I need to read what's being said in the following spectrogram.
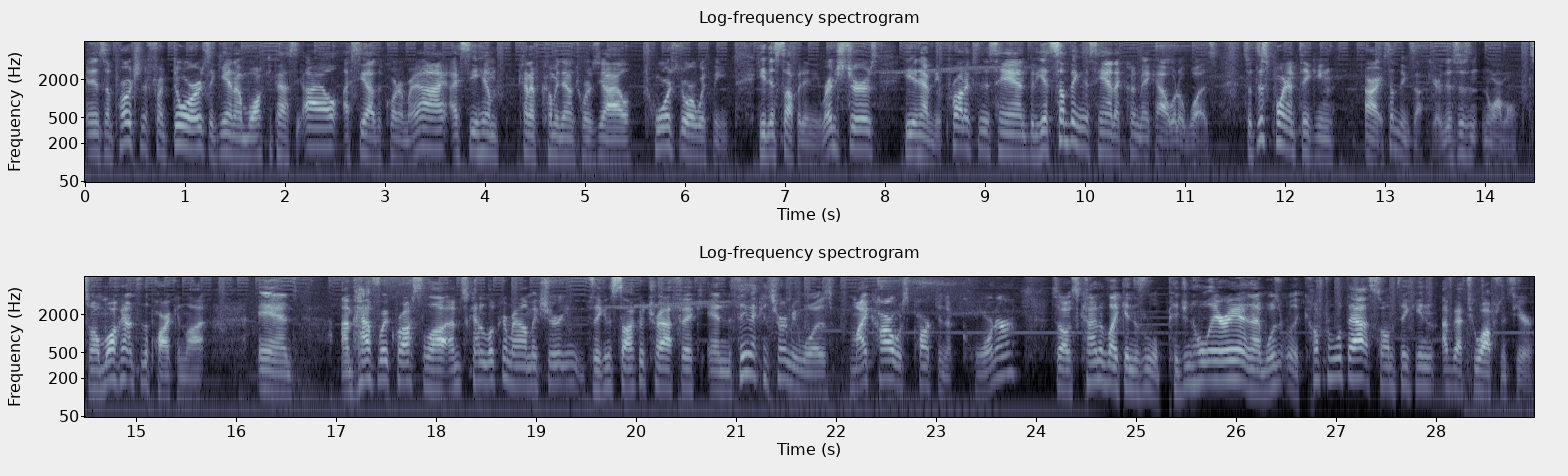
And as I'm approaching the front doors, again, I'm walking past the aisle. I see out of the corner of my eye, I see him kind of coming down towards the aisle, towards the door with me. He didn't stop at any registers. He didn't have any products in his hand, but he had something in his hand. I couldn't make out what it was. So at this point, I'm thinking, all right, something's up here. This isn't normal. So I'm walking out to the parking lot, and I'm halfway across the lot. I'm just kind of looking around, make sure, taking stock of traffic. And the thing that concerned me was my car was parked in a corner. So I was kind of like in this little pigeonhole area and I wasn't really comfortable with that. So I'm thinking I've got two options here.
